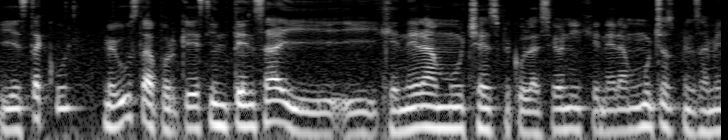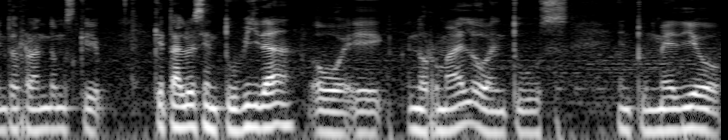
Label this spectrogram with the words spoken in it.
Y está cool, me gusta porque es intensa y, y genera mucha especulación y genera muchos pensamientos randoms que, que tal vez en tu vida o eh, normal o en tus en tu medio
